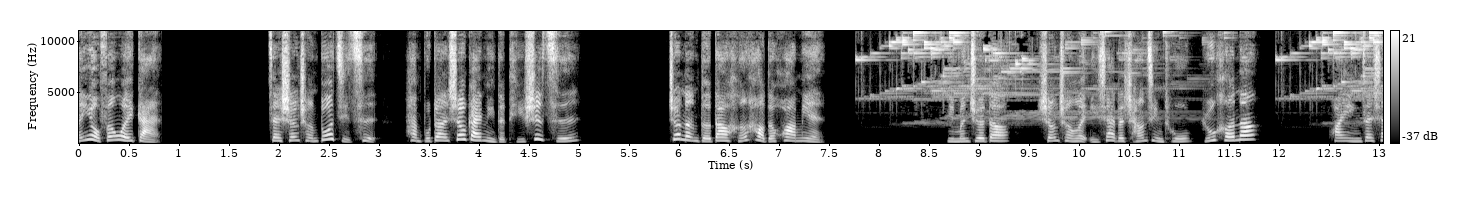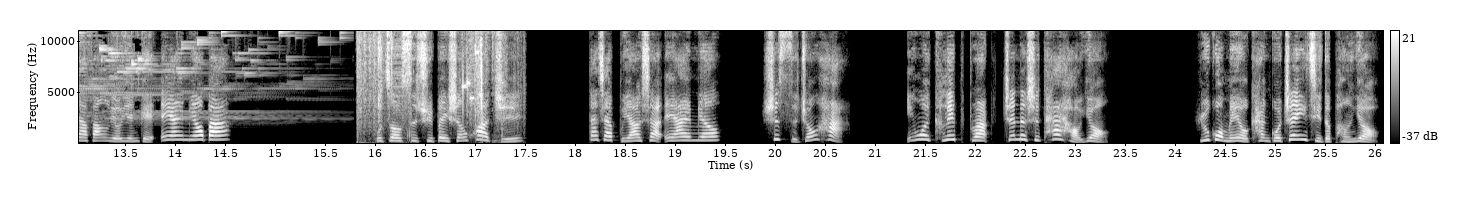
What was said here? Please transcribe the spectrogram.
很有氛围感。再生成多几次，和不断修改你的提示词，就能得到很好的画面。你们觉得生成了以下的场景图如何呢？欢迎在下方留言给 AI 喵吧。步骤四：去背生画质。大家不要笑，AI 喵是死忠哈，因为 Clip Drop 真的是太好用。如果没有看过这一集的朋友，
